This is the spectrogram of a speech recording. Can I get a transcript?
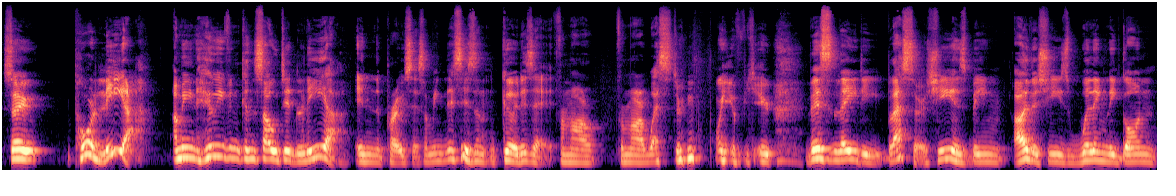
So poor Leah. I mean, who even consulted Leah in the process? I mean, this isn't good, is it? From our from our Western point of view, this lady, bless her, she has been either she's willingly gone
